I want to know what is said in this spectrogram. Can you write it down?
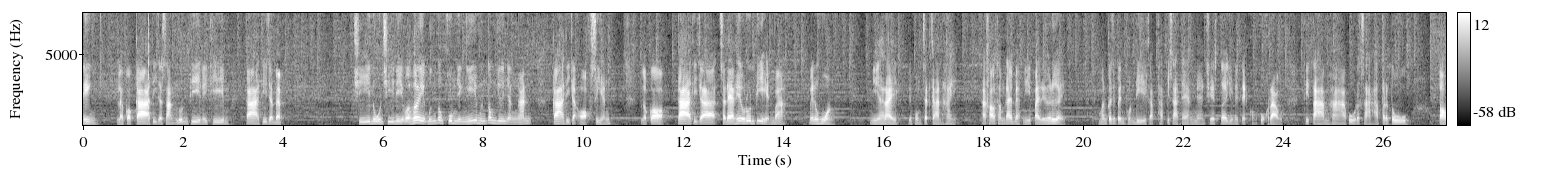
นิ่ง แล้วก็กล้าที่จะสั่งรุ่นพี่ในทีม กล้าที่จะแบบชี้นู่นชี้นี่ว่าเฮ้ยมึงต้องคุมอย่างนี้ มึงต้องยืนอย่างนั้น กล้าที่จะออกเสียง แล้วก็กล้าที่จะแสดงให้รุ่นพี่เห็นว่า ไม่ต้องห่วง มีอะไร เดี๋ยวผมจัดการให้ ถ้าเขาทำได้แบบนี้ไปเรื่อยๆ มันก็จะเป็นผลดีกับทัพปีศาจแดงแมนเชสเตอร์ยูไนเต็ดของพวกเรา ที่ตามหาผู้รักษาประตูต่อ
